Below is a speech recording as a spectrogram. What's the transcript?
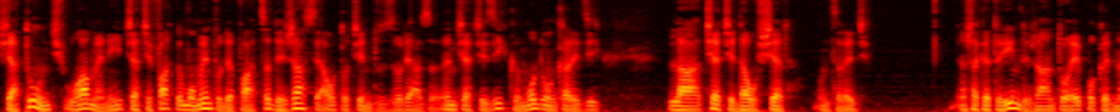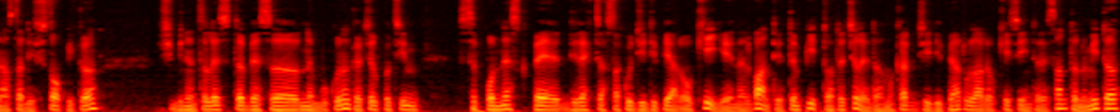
Și atunci, oamenii, ceea ce fac în momentul de față, deja se autocenzurează în ceea ce zic, în modul în care zic, la ceea ce dau share, înțelegi? Așa că trăim deja într-o epocă din asta distopică și, bineînțeles, trebuie să ne bucurăm că cel puțin se pornesc pe direcția asta cu GDPR. Ok, e enervant, e tâmpit toate cele, dar măcar GDPR-ul are o chestie interesantă numită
